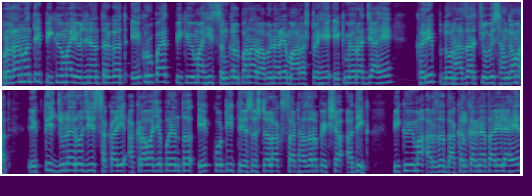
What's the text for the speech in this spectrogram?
प्रधानमंत्री पीक विमा योजनेअंतर्गत एक रुपयात पीक विमा ही संकल्पना राबविणारे महाराष्ट्र हे एकमेव राज्य आहे. खरीप दोन हजार चोवीस हंगामात एकतीस जुलै रोजी सकाळी अकरा वाजेपर्यंत एक कोटी त्रेसष्ट लाख साठ हजारापेक्षा अधिक पीक विमा अर्ज दाखल करण्यात आलेले आहेत.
